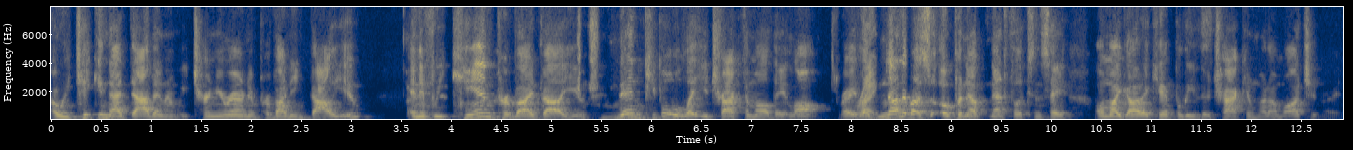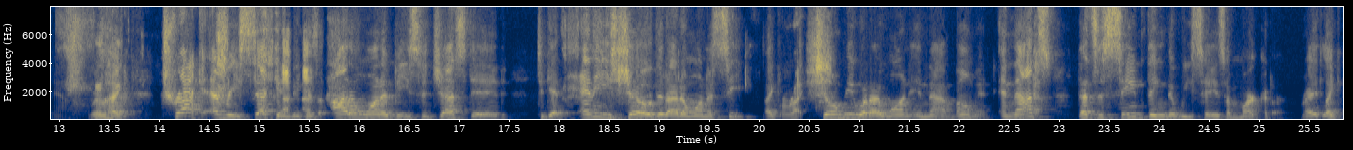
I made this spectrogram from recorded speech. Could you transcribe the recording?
are we taking that data and are we turning around and providing value? And if we can provide value, then people will let you track them all day long, right? Like none of us open up Netflix and say, "Oh my god, I can't believe they're tracking what I'm watching right now." We're like, track every second because I don't want to be suggested to get any show that I don't want to see. Like, Right. show me what I want in that moment, and that's that's the same thing that we say as a marketer, right? Like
